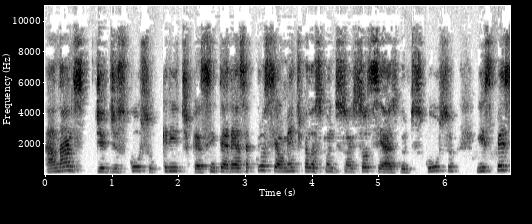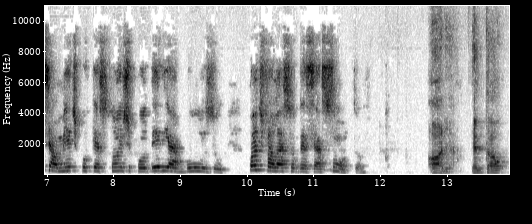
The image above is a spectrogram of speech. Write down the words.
A análise de discurso crítica se interessa crucialmente pelas condições sociais do discurso e especialmente por questões de poder e abuso. Pode falar sobre esse assunto? Olha, então,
